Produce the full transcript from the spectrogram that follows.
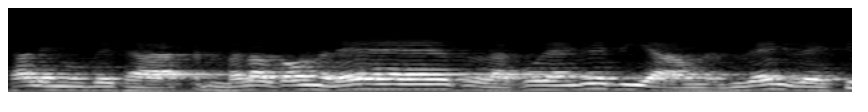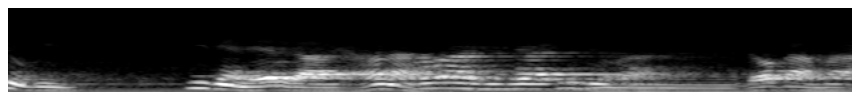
သာလင်ဥပ္ပခါဘယ်လောက်ကောင်းတယ်လဲဆိုတာကိုယ်တိုင်တွေ့သိရအောင်လို့လူတိုင်းလူတိုင်းရှုပြီးကြည့်တင်တယ်ကောင်ဟုတ်လားမှန်ပါဗျာပြည့်စုံပါလောကမှာ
